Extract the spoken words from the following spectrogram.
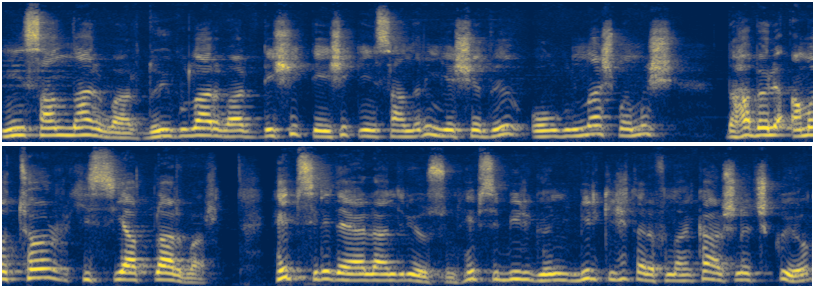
İnsanlar var, duygular var, değişik değişik insanların yaşadığı olgunlaşmamış daha böyle amatör hissiyatlar var. Hepsini değerlendiriyorsun. Hepsi bir gün bir kişi tarafından karşına çıkıyor.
